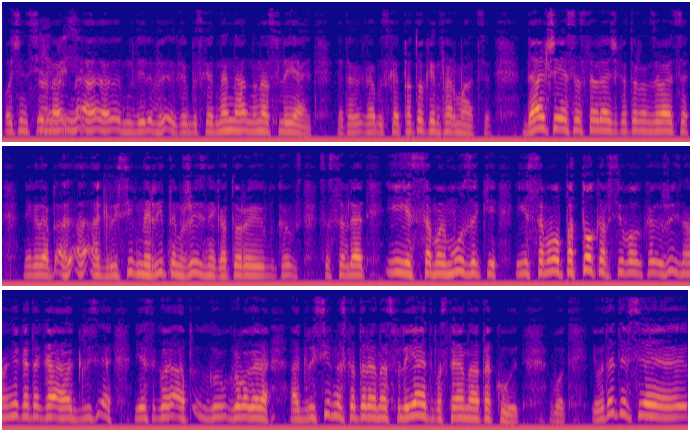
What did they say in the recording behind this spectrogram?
очень сильно на, как бы сказать, на, на, на нас влияет. Это, как бы сказать, поток информации. Дальше есть составляющая, которая называется некогда а, а, агрессивный ритм жизни, который составляет и из самой музыки, и из самого потока всего жизни. Она некая такая, есть такое, грубо говоря, агрессивность реальность, которая нас влияет и постоянно атакует. Вот. И вот эти все,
